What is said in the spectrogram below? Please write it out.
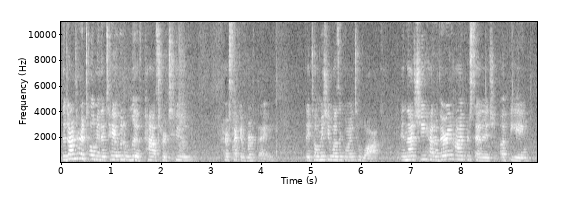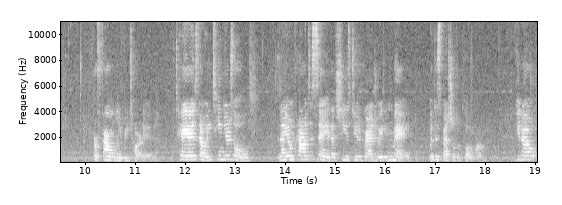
The doctor had told me that Taya wouldn't live past her two, her second birthday. They told me she wasn't going to walk, and that she had a very high percentage of being profoundly retarded. Taya is now 18 years old, and I am proud to say that she is due to graduate in May with a special diploma. You know,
